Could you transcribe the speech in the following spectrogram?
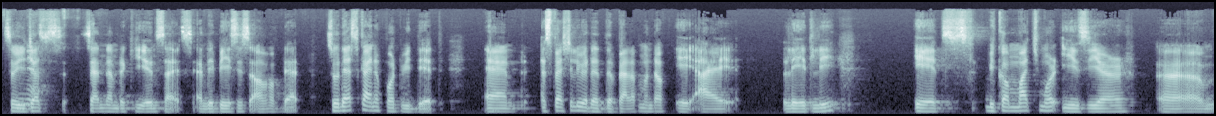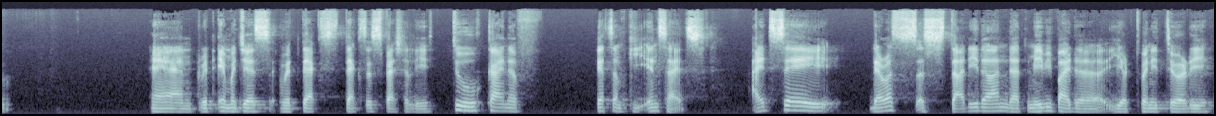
So you yeah. just send them the key insights and the basis off of that. So that's kind of what we did. And especially with the development of AI lately, it's become much more easier. Um, and with images, with text, text especially, to kind of get some key insights. I'd say there was a study done that maybe by the year 2030,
